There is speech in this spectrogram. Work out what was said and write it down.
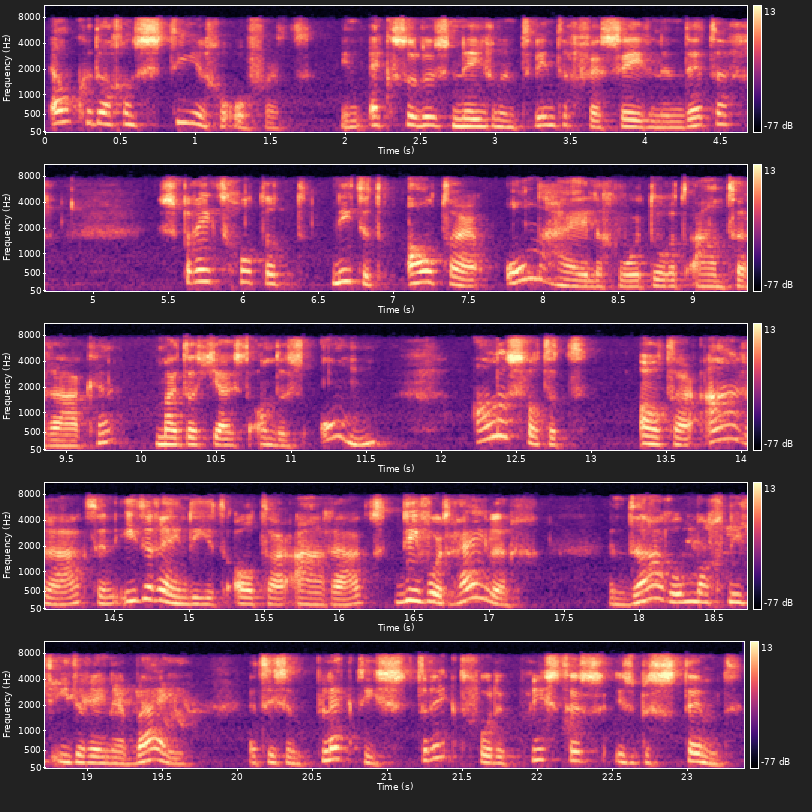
elke dag een stier geofferd. In Exodus 29, vers 37 spreekt God dat niet het altaar onheilig wordt door het aan te raken, maar dat juist andersom, alles wat het altaar aanraakt en iedereen die het altaar aanraakt, die wordt heilig. En daarom mag niet iedereen erbij. Het is een plek die strikt voor de priesters is bestemd,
